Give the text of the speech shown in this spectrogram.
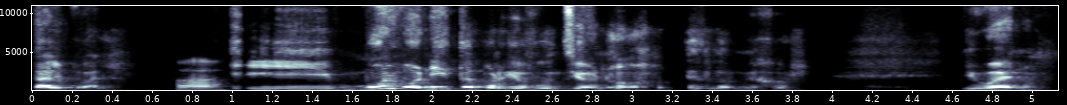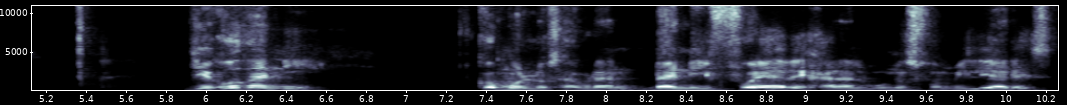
Tal cual. Y muy bonito porque funcionó, es lo mejor. Y bueno, Llegó Dani, como lo sabrán, Dani fue a dejar a algunos familiares.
